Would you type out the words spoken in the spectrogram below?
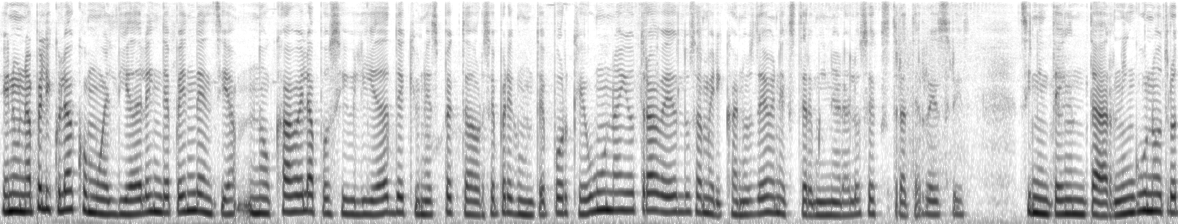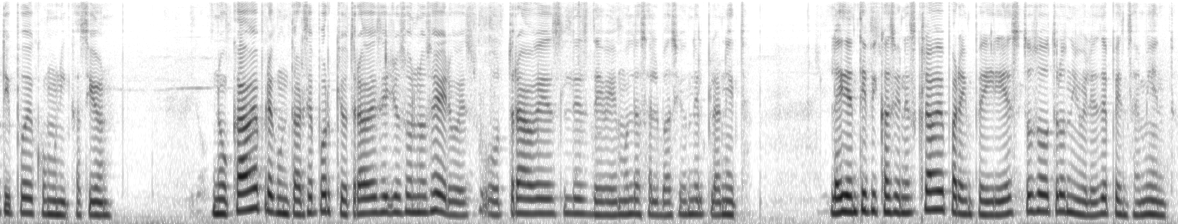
En una película como El Día de la Independencia no cabe la posibilidad de que un espectador se pregunte por qué una y otra vez los americanos deben exterminar a los extraterrestres, sin intentar ningún otro tipo de comunicación. No cabe preguntarse por qué otra vez ellos son los héroes, otra vez les debemos la salvación del planeta. La identificación es clave para impedir estos otros niveles de pensamiento.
